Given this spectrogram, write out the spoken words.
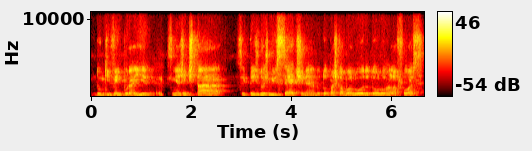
do que vem por aí, assim, a gente está, assim, desde 2007, né, doutor Pascal Boalô, doutor Lohan Lafosse,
